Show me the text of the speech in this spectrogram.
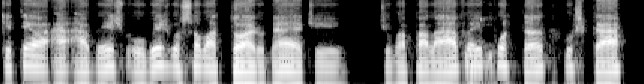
que tem a, a- a mesmo, o mesmo somatório né, de, de uma palavra e, portanto, buscar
